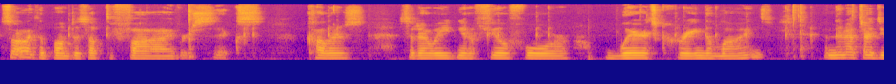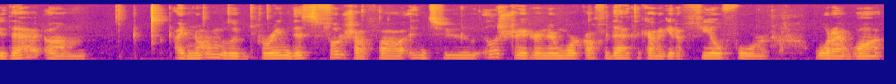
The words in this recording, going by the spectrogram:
So I like to bump this up to five or six colors so that way you can get a feel for where it's creating the lines. And then after I do that, um, I normally would bring this Photoshop file into Illustrator and then work off of that to kind of get a feel for what I want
